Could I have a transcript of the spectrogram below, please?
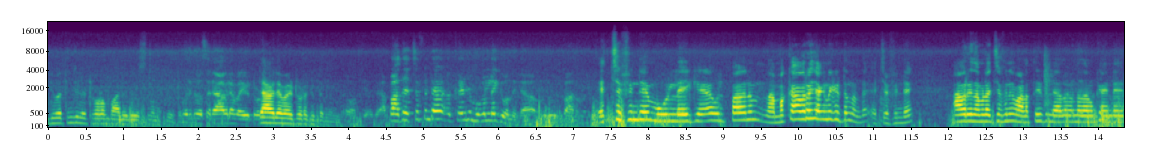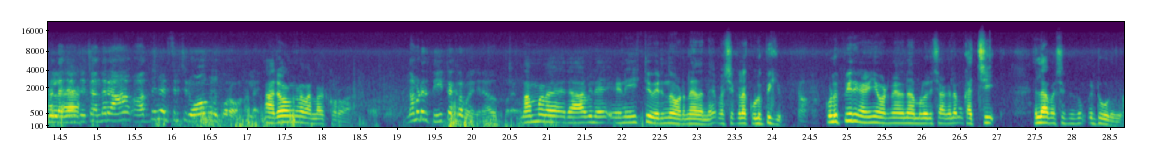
ഇരുപത്തഞ്ച് ലിറ്ററോളം പാൽ ഒരു ദിവസം നമുക്ക് കിട്ടും. ഒരു ദിവസം രാവിലെ വൈകിട്ട് രാവിലെ വൈകിട്ടൂടെ കിട്ടുന്നുണ്ട്. എച്ച് എഫിന്റെ മുകളിലേക്ക് ഉൽപാദനം നമുക്ക് ആവറേജ് അങ്ങനെ കിട്ടുന്നുണ്ട്. എച്ച് എഫിന്റെ ആവറേജ് നമ്മൾ എച്ച് എഫിനെ വളർത്തിയിട്ടില്ല. അതുകൊണ്ട് നമുക്ക് അതിന്റെ ഒരു ആ രോഗങ്ങൾ വളരെ കുറവാണ്. നമ്മുടെ ഒരു തീറ്റക്രമം നമ്മൾ രാവിലെ എണീറ്റ് വരുന്ന ഉടനെ തന്നെ പശുക്കളെ കുളിപ്പിക്കും. കുളിപ്പീര് കഴിഞ്ഞ ഉടനെ തന്നെ നമ്മളൊരു ശകലം കച്ചി എല്ലാ പശുക്കൾക്കും ഇട്ട് കൊടുക്കും.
